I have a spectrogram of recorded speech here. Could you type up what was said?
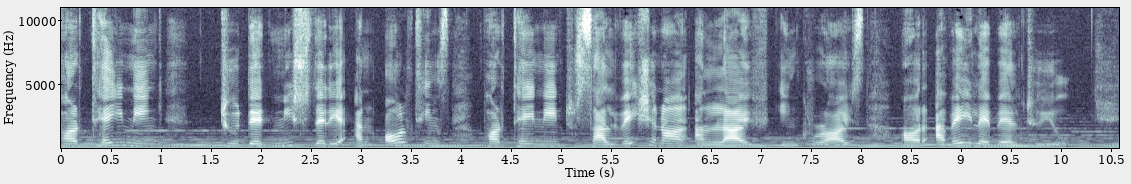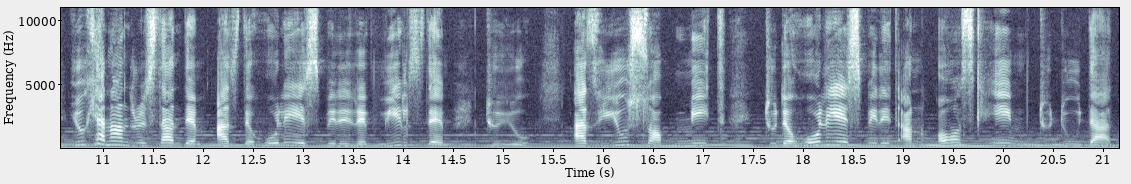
pertaining to the mystery and all things pertaining to salvation and life in Christ are available to you. You can understand them as the Holy Spirit reveals them to you. As you submit to the Holy Spirit and ask Him to do that,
